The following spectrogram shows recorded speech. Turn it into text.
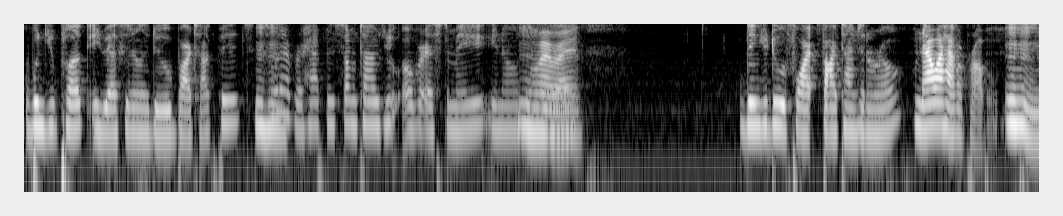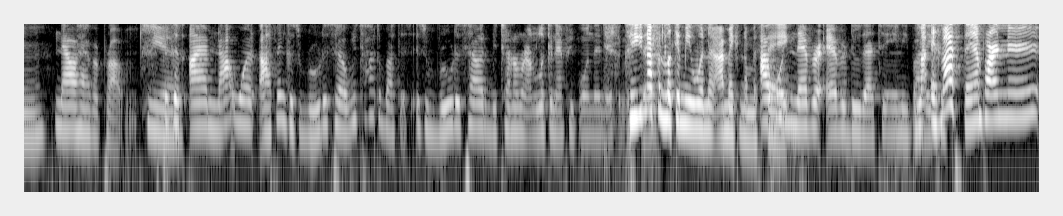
when you pluck and you accidentally do Bartók pizz, it's Mhm. whatever happens. Sometimes you overestimate, you know. Mm, right, right. Then you do it five, five times in a row. Now I have a problem. Mm-hmm. Now I have a problem Yeah. because I am not one. I think it's rude as hell. We talked about this. It's rude as hell to be turning around looking at people when they make Cause you're not gonna look at me when I'm making a mistake. I would never ever do that to anybody. My- if my stand partner,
